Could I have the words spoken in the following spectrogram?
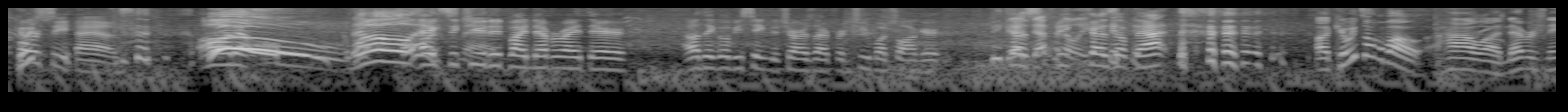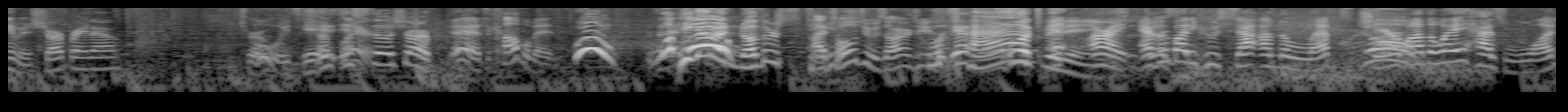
Of course he has. oh Woo! no! Well That forward executed by Never right there. I don't think we'll be seeing the Charizard for too much longer because definitely. because of that. Uh, can we talk about how uh, Never's name is Sharp right now? True. Ooh, he's a Yeah, sharp it- it's still Sharp. yeah, it's a compliment. Woo! Woo! He got another stage. I told you it was RNG. What's Yeah, look, eh, all right, This is just- everybody who sat on the left chair, No. by the way, has won.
